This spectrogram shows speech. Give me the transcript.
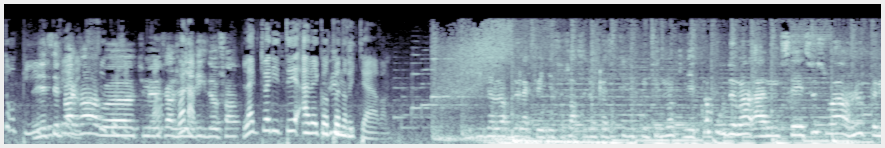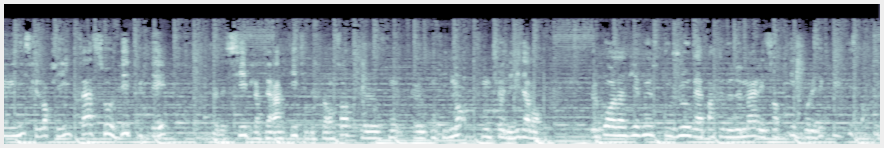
Tant pis. Mais c'est pas grave, euh, tu me Hein faire le Voilà. générique de fin. L'actualité avec Antoine. Ricard. 19h de l'actualité ce soir, c'est donc la sortie du confinement qui n'est pas pour demain, a annoncé ce soir le Premier ministre Edouard Philippe face aux députés. Le cite, l'impératif c'est de faire en sorte que le, confinement fonctionne évidemment. Le coronavirus toujours et à partir de demain, les sorties pour les activités sportives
